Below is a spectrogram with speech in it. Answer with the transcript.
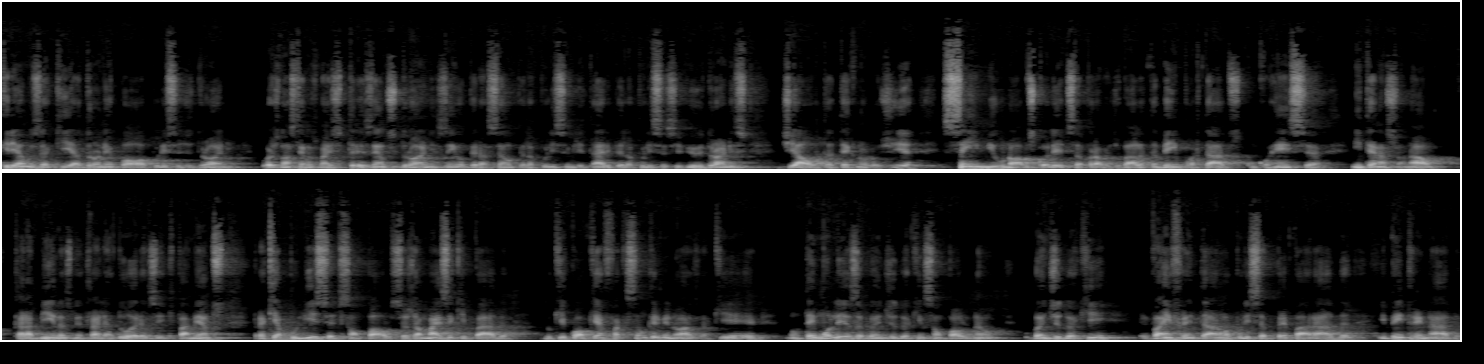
criamos aqui a Dronepol, a polícia de drone. Hoje nós temos mais de 300 drones em operação pela Polícia Militar e pela Polícia Civil, e drones de alta tecnologia, 100 mil novos coletes à prova de bala, também importados, concorrência internacional, carabinas, metralhadoras equipamentos, para que a Polícia de São Paulo seja mais equipada do que qualquer facção criminosa. Aqui não tem moleza bandido aqui em São Paulo, não. O bandido aqui vai enfrentar uma polícia preparada e bem treinada.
